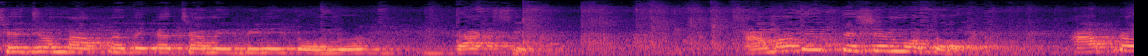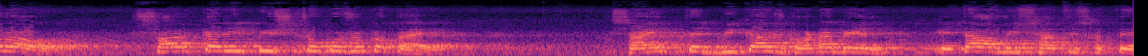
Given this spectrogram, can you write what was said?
সেজন্য আপনাদের কাছে আমি বিনীত অনুরোধ রাখছি। আমাদের দেশের মতো আপনারাও সরকারি পৃষ্ঠপোষকতায় সাহিত্যের বিকাশ ঘটাবেন, এটাও আমি সাথে সাথে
